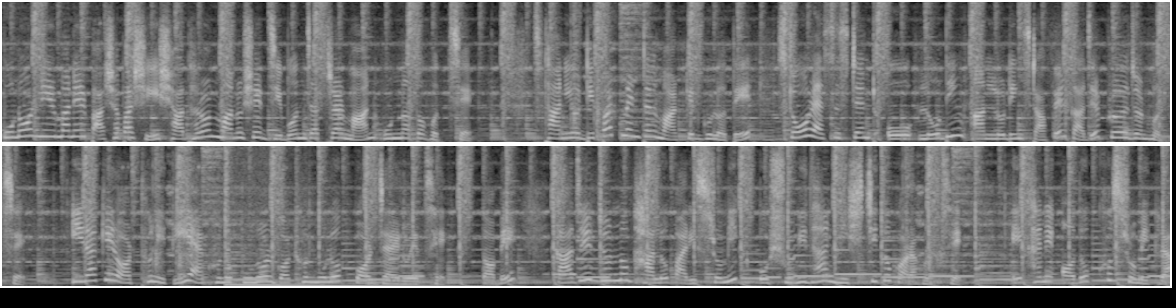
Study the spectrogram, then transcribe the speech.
পুনর্নির্মাণের পাশাপাশি সাধারণ মানুষের জীবনযাত্রার মান উন্নত হচ্ছে। স্থানীয় ডিপার্টমেন্টাল মার্কেটগুলোতে স্টোর অ্যাসিস্ট্যান্ট ও লোডিং, আনলোডিং স্টাফের কাজের প্রয়োজন হচ্ছে। ইরাকের অর্থনীতি এখনও পুনর্গঠনমূলক পর্যায়ে রয়েছে, তবে কাজের জন্য ভালো পারিশ্রমিক ও সুবিধা নিশ্চিত করা হচ্ছে। এখানে অদক্ষ শ্রমিকরা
